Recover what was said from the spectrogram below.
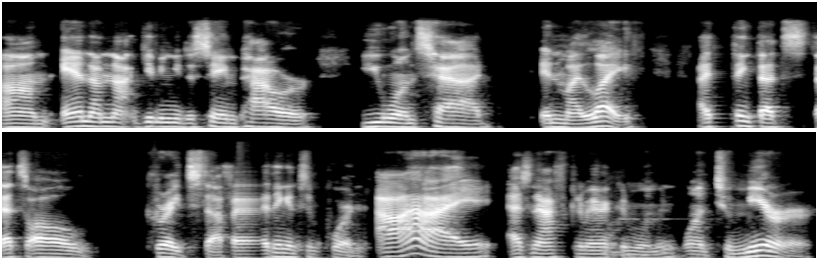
um, and I'm not giving you the same power you once had in my life. I think that's that's all great stuff. I, think it's important. I, as an African American woman, want to mirror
